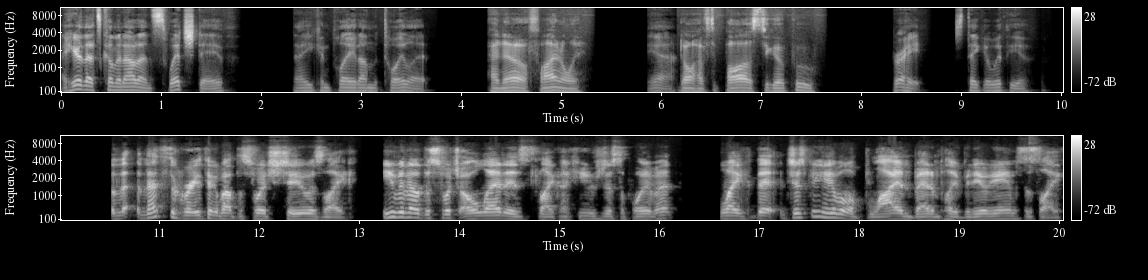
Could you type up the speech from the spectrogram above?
I hear that's coming out on Switch, Dave. Now you can play it on the toilet. I know, finally. Yeah, Don't have to pause to go poo. right. Just take it with you. Th- that's the great thing about the Switch too is like even though the Switch OLED is like a huge disappointment, like that just being able to lie in bed and play video games is like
